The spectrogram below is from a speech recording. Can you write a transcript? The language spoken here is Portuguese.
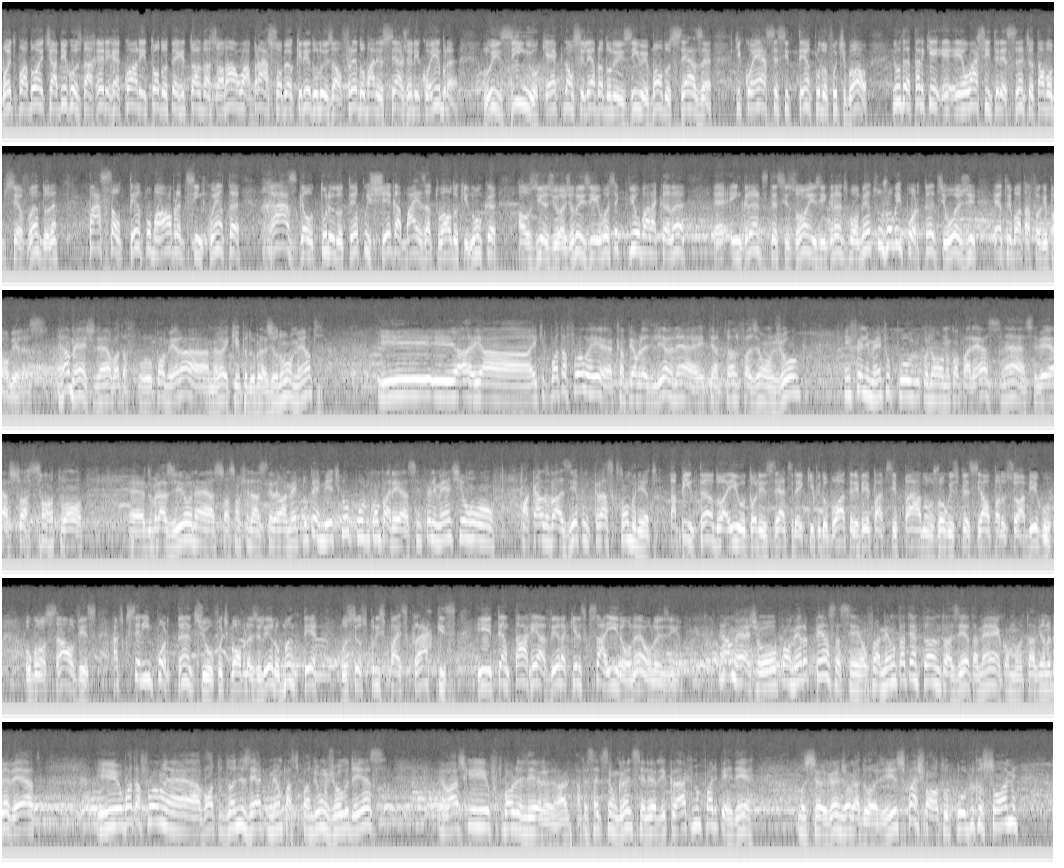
Muito boa noite, amigos da Rede Record em todo o território nacional. Um abraço ao meu querido Luiz Alfredo, Mário Sérgio Eli Coimbra, Luizinho, quem é que não se lembra do Luizinho, irmão do César, que conhece esse templo do futebol. E um detalhe que eu acho interessante, eu estava observando, né? Passa o tempo, uma obra de 50, rasga o túnel do tempo e chega mais atual do que nunca aos dias de hoje. Luizinho, você que viu o Maracanã é, em grandes decisões, em grandes momentos, um jogo importante hoje entre Botafogo e Palmeiras. Realmente, né? O Palmeiras, a melhor equipe do Brasil no momento. E, e, a, e a, equipe Botafogo aí, é campeã brasileira, né? E tentando fazer um jogo. Infelizmente o público não, não comparece, né? Você vê a situação atual é, do Brasil, né, a situação financeira realmente não permite que o público compareça. Infelizmente, um, uma casa vazia para um clássico tão bonito. Tá pintando aí o Donizete da equipe do Bota, ele veio participar num jogo especial para o seu amigo, o Gonçalves. Acho que seria importante o futebol brasileiro manter os seus principais craques e tentar reaver aqueles que saíram, né, o Luizinho? Realmente, o Palmeiras pensa assim, o Flamengo está tentando trazer também, como está vindo o Bebeto. E o Botafogo, né, a volta do Donizete mesmo participando de um jogo desse. Eu acho que o futebol brasileiro, apesar de ser um grande celeiro de craque, não pode perder os seus grandes jogadores. E isso faz falta. O público some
